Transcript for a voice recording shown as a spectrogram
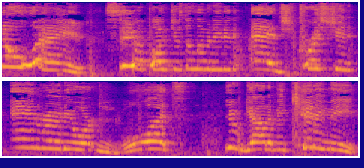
No way. CM Punk just eliminated Edge, Christian, and Randy Orton. What? You've got to be kidding me.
